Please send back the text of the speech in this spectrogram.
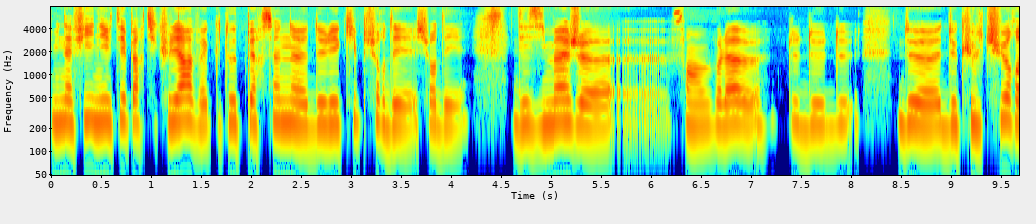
une affinité particulière avec d'autres personnes euh, de l'équipe sur des, sur des, des images euh, voilà, euh, de, de, de, de, de cultures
